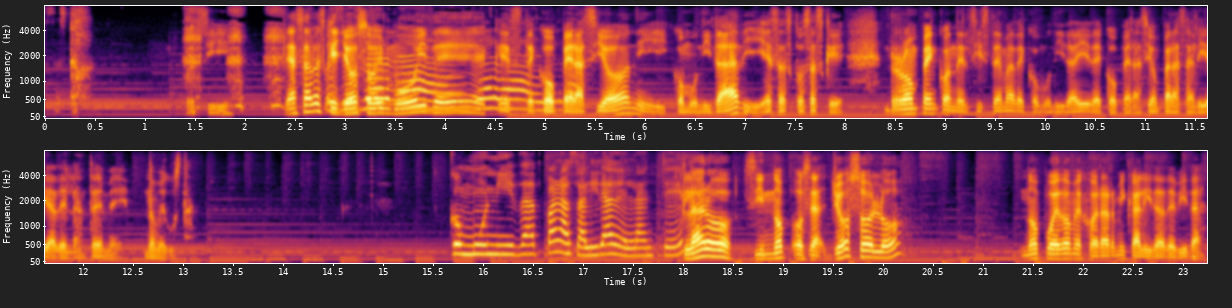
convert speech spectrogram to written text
Eso es como- Pues sí. Ya sabes que Pues yo soy verdad, muy es de verdad, este cooperación y comunidad y esas cosas que rompen con el sistema de comunidad y de cooperación para salir adelante me, no me gustan. Comunidad para salir adelante. Claro, si no, o sea, yo solo no puedo mejorar mi calidad de vida.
